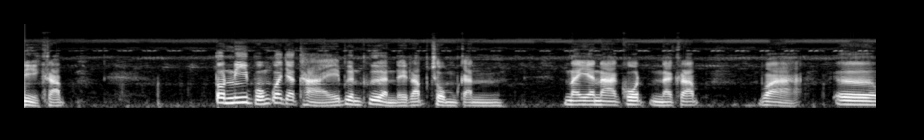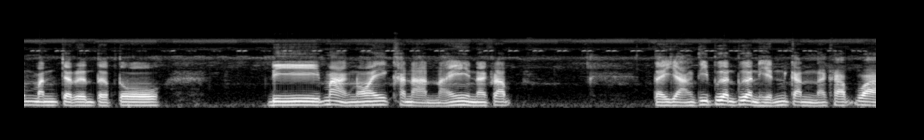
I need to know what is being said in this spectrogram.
นี่ครับ ต้นนี้ผมก็จะถ่ายเพื่อนๆได้รับชมกันในอนาคตนะครับว่าเออมันเจริญเติบโตดีมากน้อยขนาดไหนนะครับ แต่อย่างที่เพื่อนๆเห็นกันนะครับว่า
